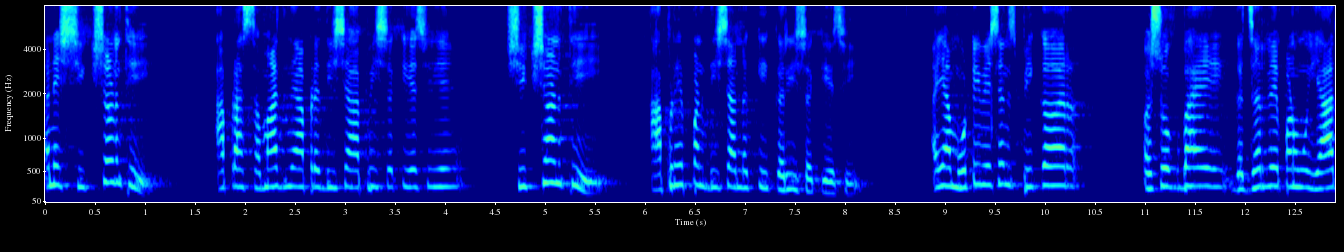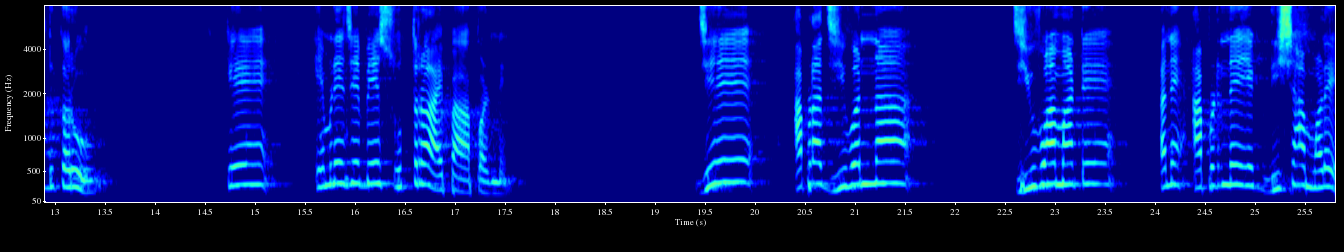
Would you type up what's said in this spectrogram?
અને શિક્ષણથી આપણા સમાજને આપણે દિશા આપી શકીએ છીએ. શિક્ષણથી આપણે પણ દિશા નક્કી કરી શકીએ છીએ. અહીંયા મોટિવેશન સ્પીકર અશોકભાઈ ગજ્જરને પણ હું યાદ કરું કે એમણે જે બે સૂત્ર આપ્યા આપણને જે આપણા જીવનના જીવવા માટે અને આપણને એક દિશા મળે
